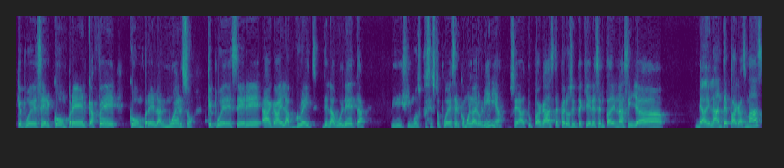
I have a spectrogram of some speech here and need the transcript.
que puede ser compre el café, compre el almuerzo, que puede ser eh, haga el upgrade de la boleta. Y dijimos, pues esto puede ser como la aerolínea, o sea, tú pagaste, pero si te quieres sentar en la silla de adelante, pagas más,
